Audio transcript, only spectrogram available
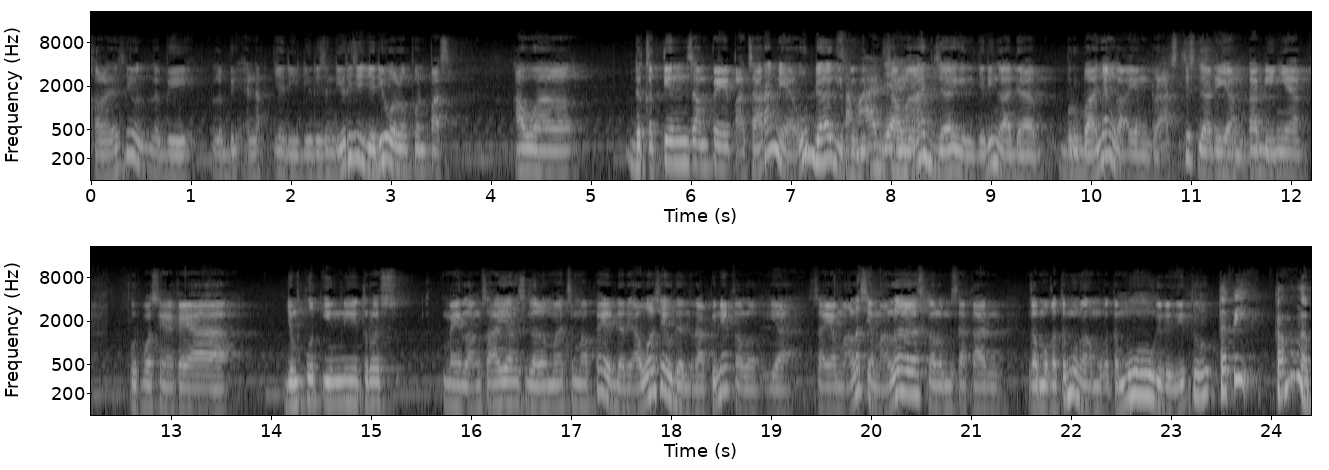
Kalau saya sih lebih lebih enak jadi diri sendiri sih. Jadi walaupun pas awal deketin sampai pacaran ya udah gitu Sama gitu. aja, sama gitu. aja gitu jadi nggak ada berubahnya nggak yang drastis dari yang tadinya purpose-nya kayak jemput ini terus melang sayang segala macam apa ya dari awal saya udah nerapinnya kalau ya saya males ya males kalau misalkan nggak mau ketemu nggak mau ketemu gitu gitu Tapi kamu nggak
